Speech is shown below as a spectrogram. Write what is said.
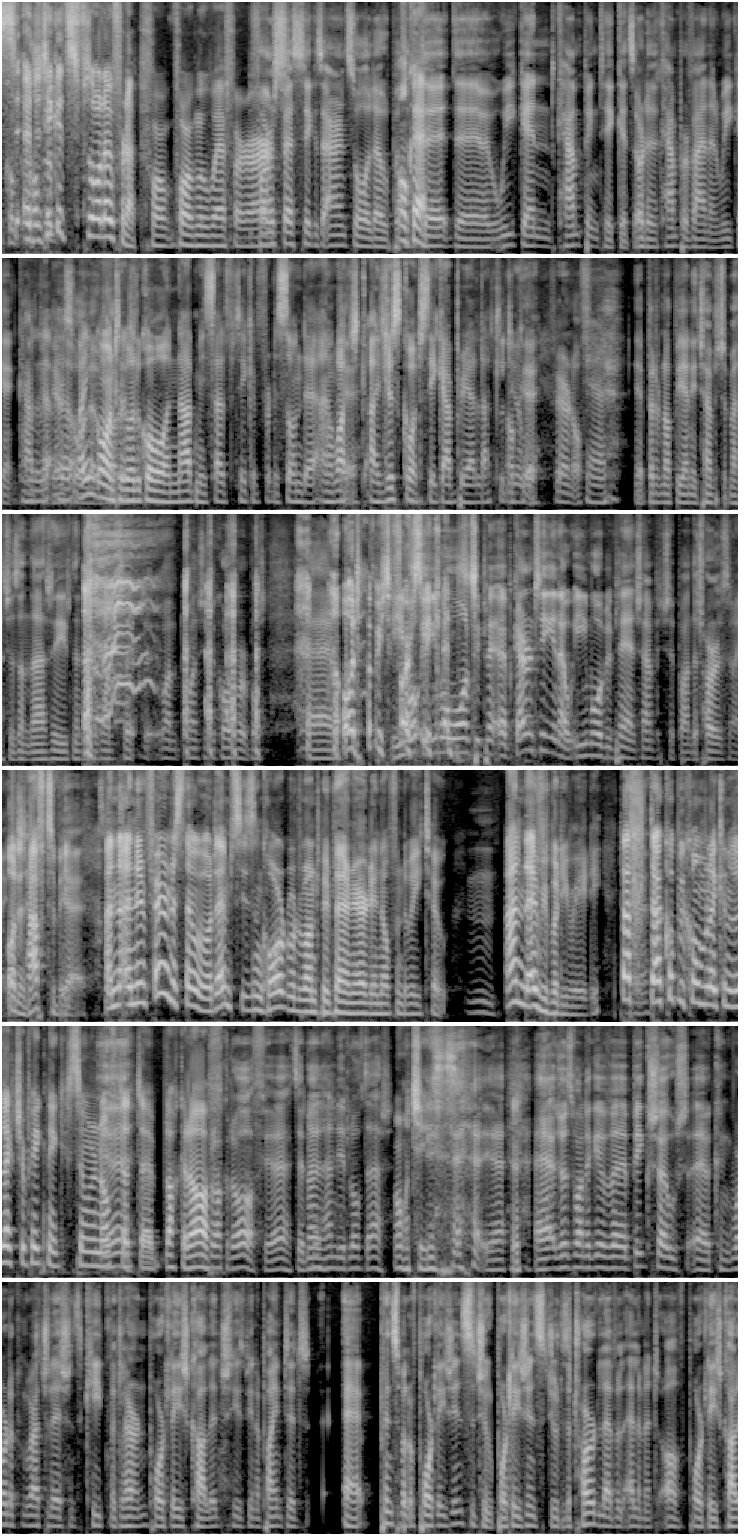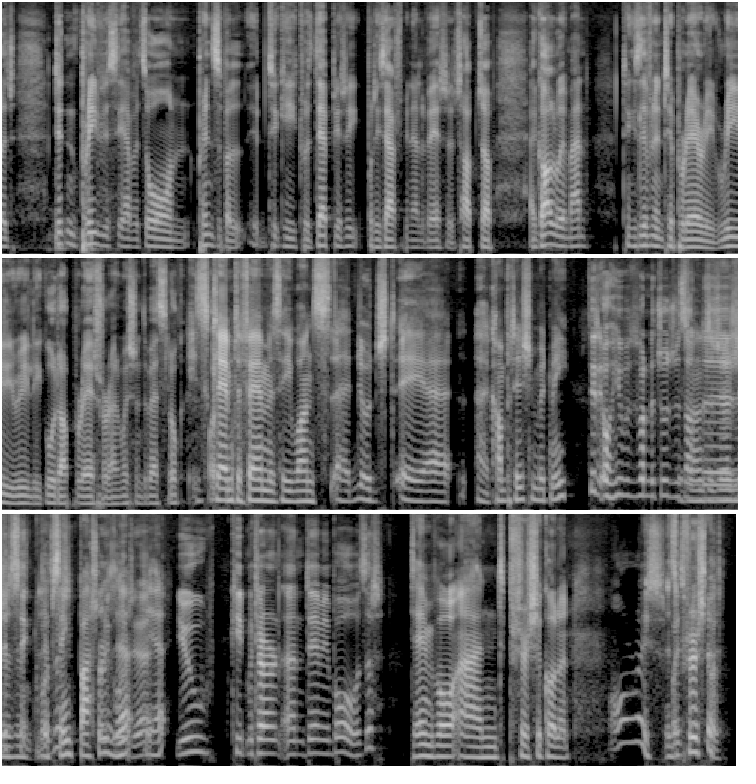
Couple- are the tickets sold out for that before before we move away for our Forest Fest tickets aren't sold out, but Okay. the, the weekend camping tickets or the camper van and weekend camping, Well, they're uh, sold I'm out going to go, go and nab myself a ticket for the Sunday and Okay. watch. I'll just go to see Gabrielle. That'll do Okay, me. fair enough. Yeah. Yeah. better not be any championship matches on that evening. I want, to, want, want you to cover, but um, Oh, that'd be the Emo, first Emo weekend. won't be playing. Uh, guarantee you now, Emo will be playing championship on the Thursday night. Oh, it'd have to be. Yeah. And and in fairness now, what Dempsey's and Court would want to be playing early enough in the week too. Mm. And everybody really. That Yeah. that could become like an electric picnic soon enough Yeah. that uh, block it off. Block it off, yeah. It's a nice hand, you'd love that. Oh jeez. yeah. Uh, I just want to give a big shout, uh, con- word of congratulations to Keith McLaren, Portlaoise College. He's been appointed uh, principal of Portlaoise Institute. Portlaoise Institute is a third level element of Portlaoise College. Didn't previously have its own principal. Uh, Keith was deputy, but he's after been elevated to top job. A Galway man. I think he's living in Tipperary. Really, really good operator and wish him the best luck. His claim to fame is he once uh, judged a, uh, a competition with me. Did he- oh, he was one of the judges on the, the judges lip sync. lip was it? sync battles, good, yeah, yeah. You, Keith McLaren, and Damien Bow, was it? Dame Bo and Patricia Cullen. All right. Is Vice it Patricia? principal.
